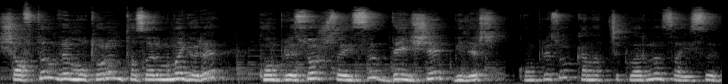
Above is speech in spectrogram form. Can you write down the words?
Şaftın ve motorun tasarımına göre kompresör sayısı değişebilir. Kompresör kanatçıklarının sayısı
